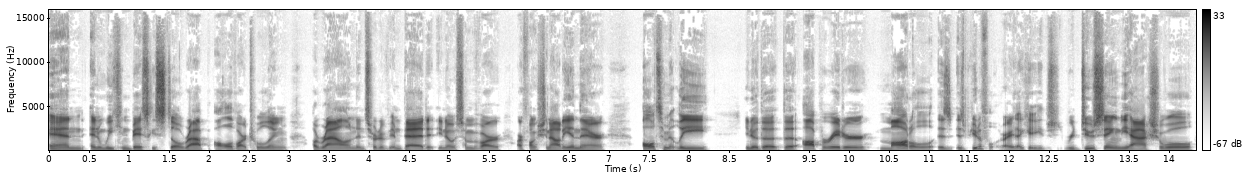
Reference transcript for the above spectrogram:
and and we can basically still wrap all of our tooling around and sort of embed you know some of our our functionality in there. Ultimately you know the the operator model is is beautiful right? Like reducing the actual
